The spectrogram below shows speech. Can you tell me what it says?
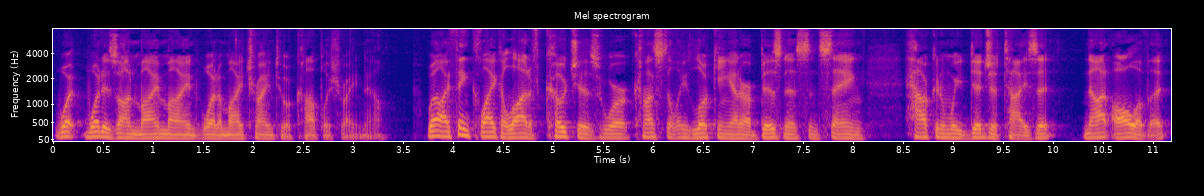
What what is on my mind? What am I trying to accomplish right now? Well, I think like a lot of coaches, we're constantly looking at our business and saying, how can we digitize it? Not all of it,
